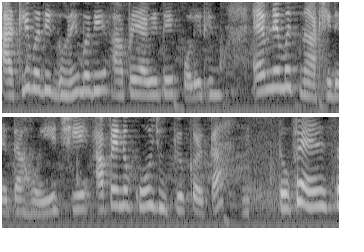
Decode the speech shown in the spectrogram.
આટલી બધી ઘણી બધી આપણે આવી રીતે પોલિથીન એમને જ નાખી દેતા હોઈએ છીએ. આપણે એનો કોઈ જ ઉપયોગ કરતા તો ફ્રેન્ડ્સ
